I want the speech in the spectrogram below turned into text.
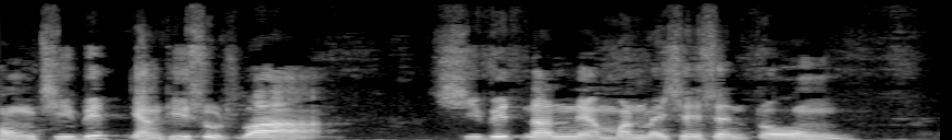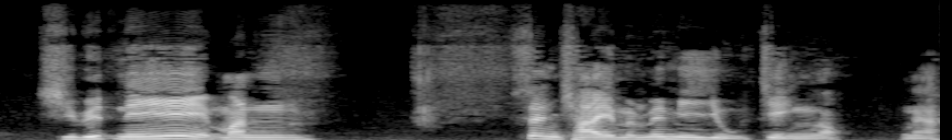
ของชีวิตอย่างที่สุดว่าชีวิตนั้นเนี่ยมันไม่ใช่เส้นตรง ชีวิตนี้มันเส้นชัยมันไม่มีอยู่จริงหรอกนะ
